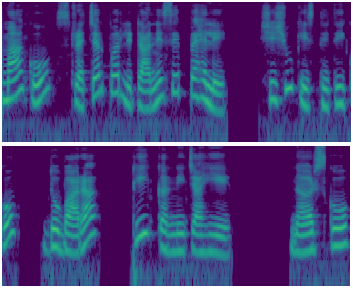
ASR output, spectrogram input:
माँ को स्ट्रेचर पर लिटाने से पहले शिशु की स्थिति को दोबारा ठीक करनी चाहिए। नर्स को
